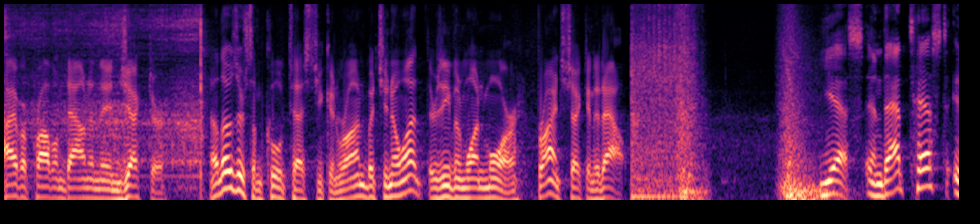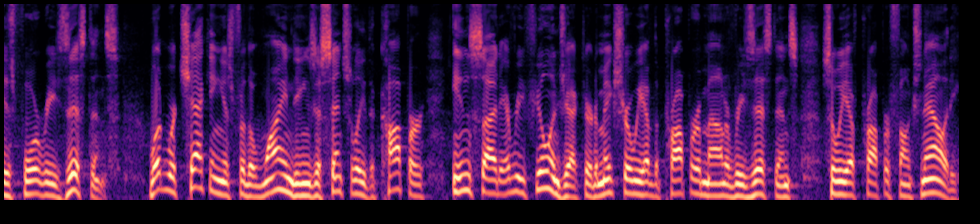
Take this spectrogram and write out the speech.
I have a problem down in the injector. Now, those are some cool tests you can run, but you know what? There's even one more. Brian's checking it out. Yes, and that test is for resistance. What we're checking is for the windings, essentially the copper inside every fuel injector to make sure we have the proper amount of resistance so we have proper functionality.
